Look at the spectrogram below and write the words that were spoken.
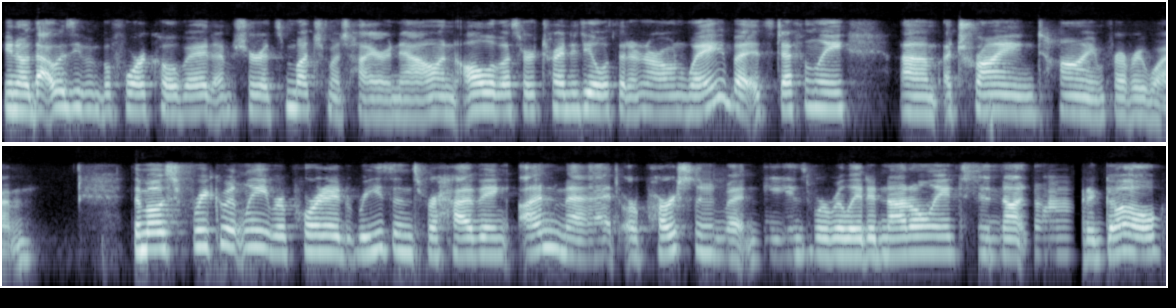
You know, that was even before COVID. I'm sure it's much, much higher now. And all of us are trying to deal with it in our own way, but it's definitely um, a trying time for everyone. The most frequently reported reasons for having unmet or partially met needs were related not only to not knowing where to go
